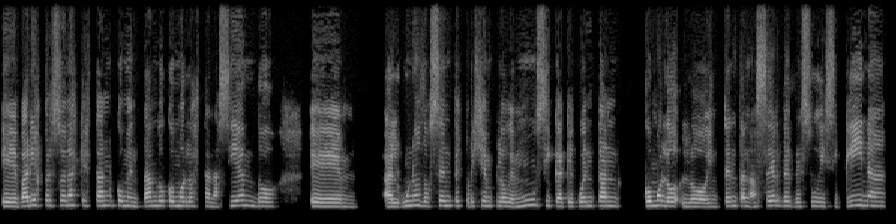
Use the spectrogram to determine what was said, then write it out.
eh, varias personas que están comentando cómo lo están haciendo. Em, algunos docentes, por ejemplo, de música que cuentan cómo lo, intentan hacer desde su disciplina,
